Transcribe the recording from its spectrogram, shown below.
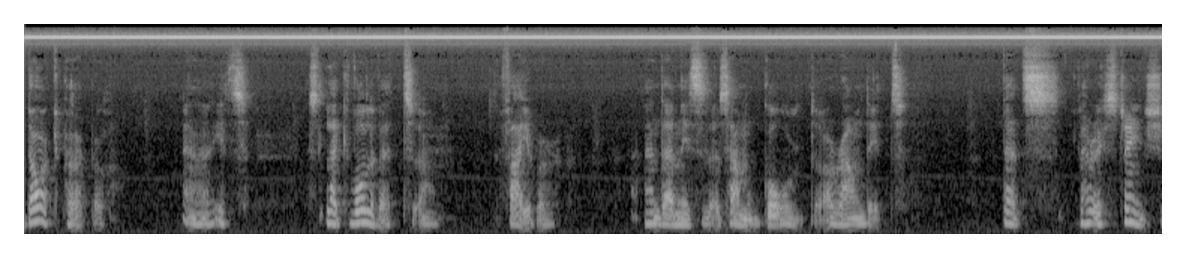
dark purple, and it's like velvet uh, fiber, and then it's uh, some gold around it. That's very strange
